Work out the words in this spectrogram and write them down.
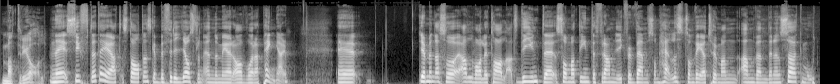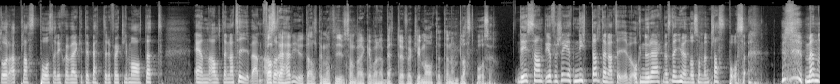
material? Nej, syftet är att staten ska befria oss från ännu mer av våra pengar. Eh, ja men alltså allvarligt talat, det är ju inte som att det inte framgick för vem som helst som vet hur man använder en sökmotor att plastpåsar i själva verket är bättre för klimatet än alternativen. Fast Alltså, det här är ju ett alternativ som verkar vara bättre för klimatet än en plastpåse. det är sant, i och för sig ett nytt alternativ och nu räknas den ju ändå som en plastpåse. Men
